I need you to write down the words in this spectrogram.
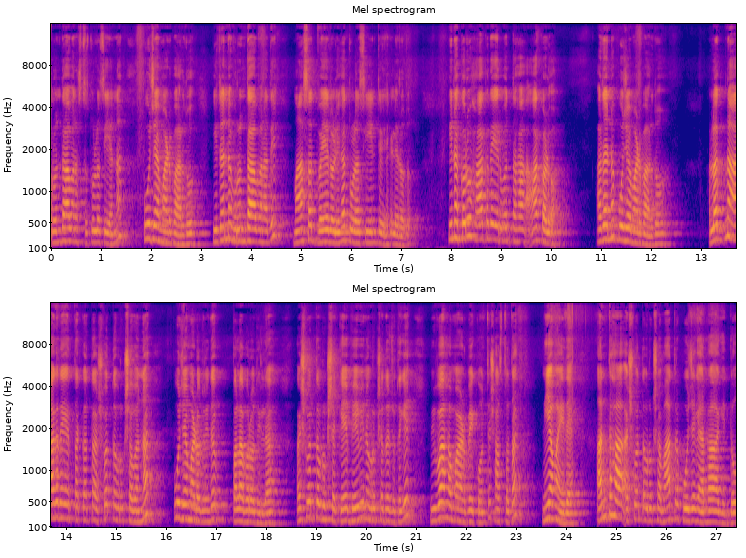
ವೃಂದಾವನಸ್ಥ ತುಳಸಿಯನ್ನು ಪೂಜೆ ಮಾಡಬಾರ್ದು. ಇದನ್ನು ವೃಂದಾವನದಿ ಮಾಸದ್ವಯದೊಳಿಹ ತುಳಸಿ ಅಂತ ಹೇಳಿರೋದು. ಇನ್ನು ಕರು ಹಾಕದೇ ಇರುವಂತಹ ಆಕಳು, ಅದನ್ನು ಪೂಜೆ ಮಾಡಬಾರ್ದು. ಲಗ್ನ ಆಗದೇ ಇರತಕ್ಕಂಥ ಅಶ್ವತ್ಥ ವೃಕ್ಷವನ್ನು ಪೂಜೆ ಮಾಡೋದರಿಂದ ಫಲ ಬರೋದಿಲ್ಲ. ಅಶ್ವತ್ಥ ವೃಕ್ಷಕ್ಕೆ ಬೇವಿನ ವೃಕ್ಷದ ಜೊತೆಗೆ ವಿವಾಹ ಮಾಡಬೇಕು ಅಂತ ಶಾಸ್ತ್ರದ ನಿಯಮ ಇದೆ. ಅಂತಹ ಅಶ್ವತ್ಥ ವೃಕ್ಷ ಮಾತ್ರ ಪೂಜೆಗೆ ಅರ್ಹ ಆಗಿದ್ದು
